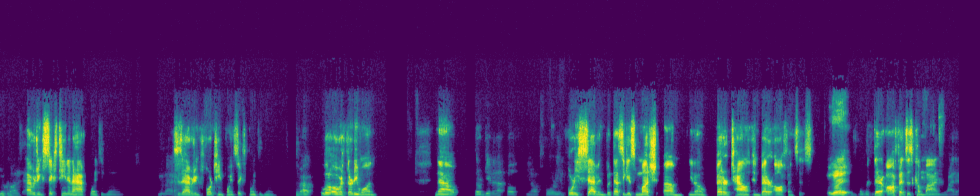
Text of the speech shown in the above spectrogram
UConn is averaging 16 and a half points a game. UMass is averaging 14.6 points a game. It's about a little over 31. Now, they're giving up both, you know, 40 and 47, but that's against much, um, you know, better talent and better offenses. right. With their offenses combined right at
